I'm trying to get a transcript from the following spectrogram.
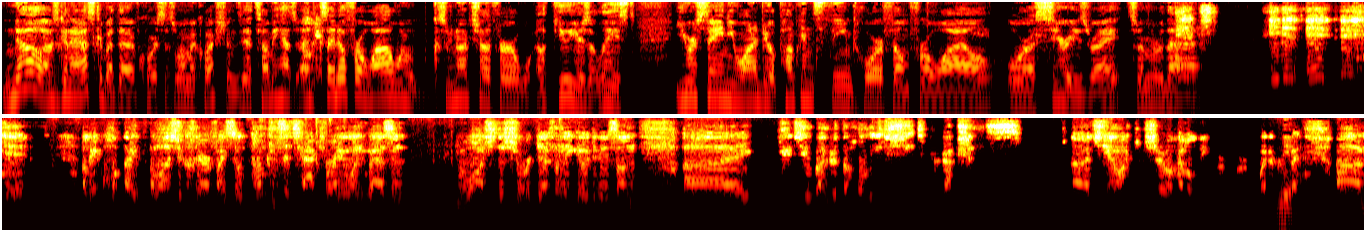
No, I was going to ask about that. Of course, that's one of my questions. Yeah, tell me how. Because I know for a while, because we know each other for a, a few years at least, you were saying you want to do a pumpkins themed horror film for a while or a series, right? So I remember that. It, it, it, okay, I, well, I should clarify. So, Pumpkin's Attack, for anyone who hasn't watched the short, definitely go do this on uh, YouTube under the Holy Sheet Productions uh, channel. I'm sure it'll have a link or, or whatever. Yeah. But, um,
